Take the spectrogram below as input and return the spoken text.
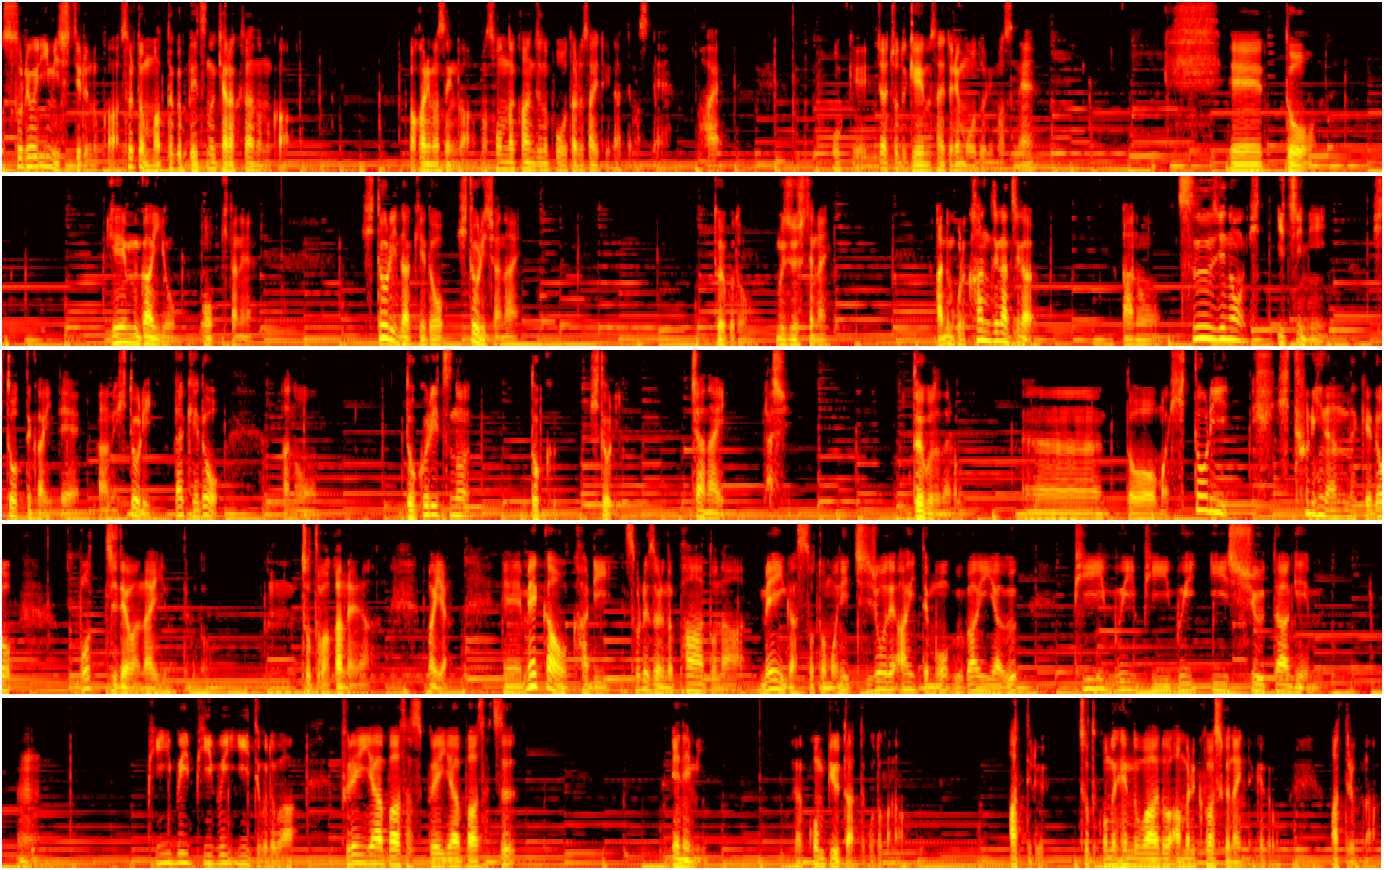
それを意味してるのか、それとも全く別のキャラクターなのか、わかりませんが、まあ、そんな感じのポータルサイトになってますね。はい。OK。じゃあちょっとゲームサイトに戻りますね。えー、っと、ゲーム概要。お、来たね。一人だけど一人じゃない。どういうこと？矛盾してない？あ、でもこれ漢字が違う。あの、数字の1に人って書いて、あの、一人だけど、あの、独立の独、一人じゃないらしい。どういうことだろう？うんと、まあ、一人、一人なんだけど、ぼっちではないよってことうん、ちょっとわかんないな。まあいいや。えー、メカを借り、それぞれのパートナー、メイガスと共に地上でアイテムを奪い合う PVPVE シューターゲーム。うん。PVPVE ってことは、プレイヤー VS プレイヤー VS エネミー。コンピューターってことかな合ってる？ちょっとこの辺のワードあまり詳しくないんだけど、合ってるかな？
